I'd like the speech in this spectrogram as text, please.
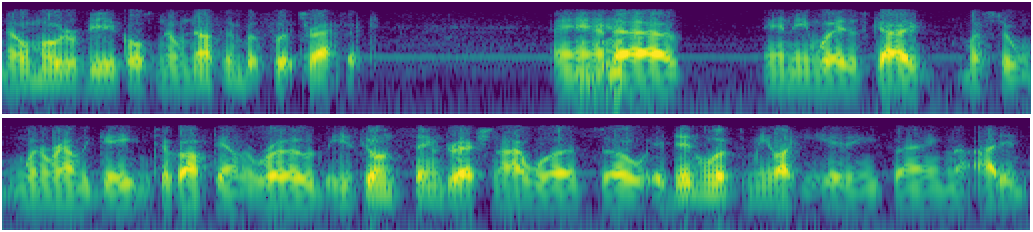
No motor vehicles, no nothing but foot traffic. And uh anyway, this guy must have went around the gate and took off down the road. He's going the same direction I was, so it didn't look to me like he hit anything. I didn't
